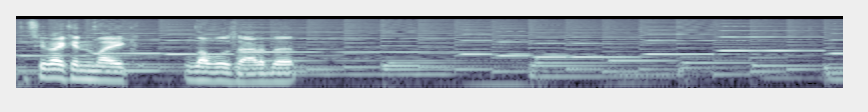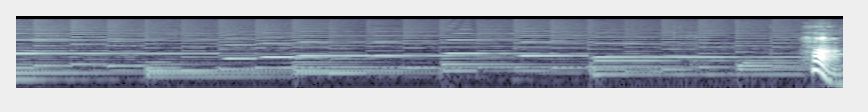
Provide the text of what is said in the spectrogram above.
Let's see if I can, like, level this out a bit. Huh.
